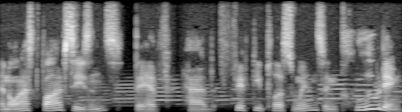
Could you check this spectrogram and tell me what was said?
In the last five seasons, they have had 50 plus wins, including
